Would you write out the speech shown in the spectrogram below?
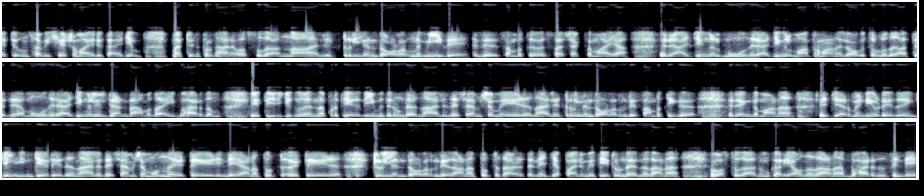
ഏറ്റവും സവിശേഷമായ ഒരു കാര്യം. മറ്റൊരു പ്രധാന വസ്തുത നാല് ട്രില്യൺ ഡോളറിന് മീതെ സമ്പദ് വ്യവസ്ഥ ശക്തമായ രാജ്യങ്ങൾ മൂന്ന് രാജ്യങ്ങൾ മാത്രമാണ് ലോകത്തുള്ളത്. അത്തരം മൂന്ന് രാജ്യങ്ങളിൽ രണ്ടാമതായി ഭാരതം എത്തിയിരിക്കുന്നു എന്ന പ്രത്യേകതയും ഇതിനുണ്ട് നാല് ദശാംശം ഏഴ് നാല് ട്രില്യൺ ഡോളറിന്റെ സാമ്പത്തിക രംഗമാണ് ജർമ്മനിയുടേത് എങ്കിൽ ഇന്ത്യയുടേത് നാല് ദശാംശം ഒന്ന് എട്ട് ഏഴിന്റെയാണ്. തൊട്ട് എട്ട് ഏഴ് ട്രില്യൺ ഡോളറിന്റേതാണ് തൊട്ട് താഴെ തന്നെ ജപ്പാനും എത്തിയിട്ടുണ്ട്. എന്നതാണ് വസ്തുത. നമുക്കറിയാവുന്നതാണ് ഭാരതത്തിന്റെ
